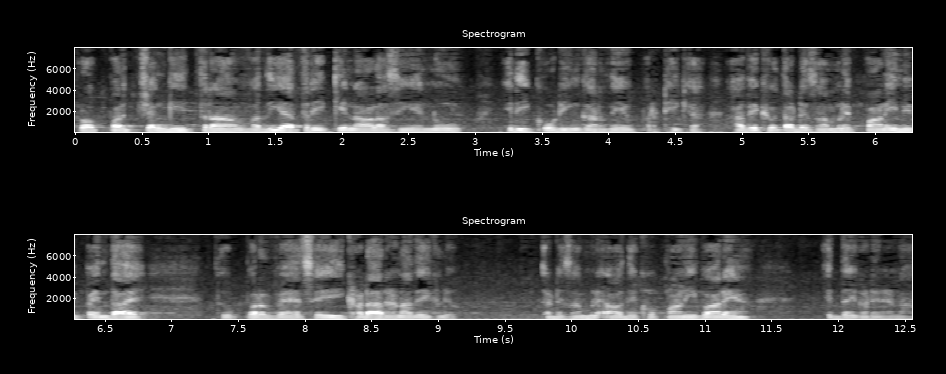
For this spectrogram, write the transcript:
ਪ੍ਰੋਪਰ ਚੰਗੀ ਤਰ੍ਹਾਂ ਵਧੀਆ ਤਰੀਕੇ ਨਾਲ ਅਸੀਂ ਇਹਨੂੰ ਇਹਦੀ ਕੋਡਿੰਗ ਕਰਦੇ ਹਾਂ ਉੱਪਰ, ਠੀਕ ਹੈ? ਆ ਵੇਖਿਓ ਤੁਹਾਡੇ ਸਾਹਮਣੇ ਪਾਣੀ ਵੀ ਪੈਂਦਾ ਹੈ ਤੇ ਉੱਪਰ ਵੈਸੇ ਹੀ ਖੜਾ ਰਹਿਣਾ ਦੇਖ ਲਿਓ। ਤੁਹਾਡੇ ਸਾਹਮਣੇ ਆਹ ਦੇਖੋ ਪਾਣੀ ਪਾ ਰਹੇ ਆ ਇਦਾਂ ਹੀ ਖੜੇ ਰਹਿਣਾ।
